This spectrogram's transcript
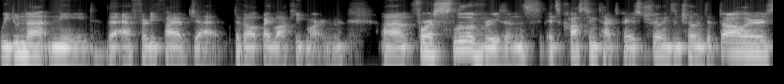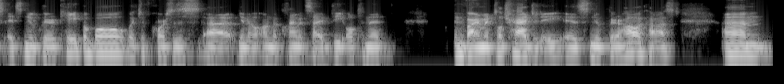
we do not need the F 35 jet developed by Lockheed Martin uh, for a slew of reasons. It's costing taxpayers trillions and trillions of dollars. It's nuclear capable, which of course is, uh, you know, on the climate side, the ultimate environmental tragedy is nuclear holocaust. Um,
